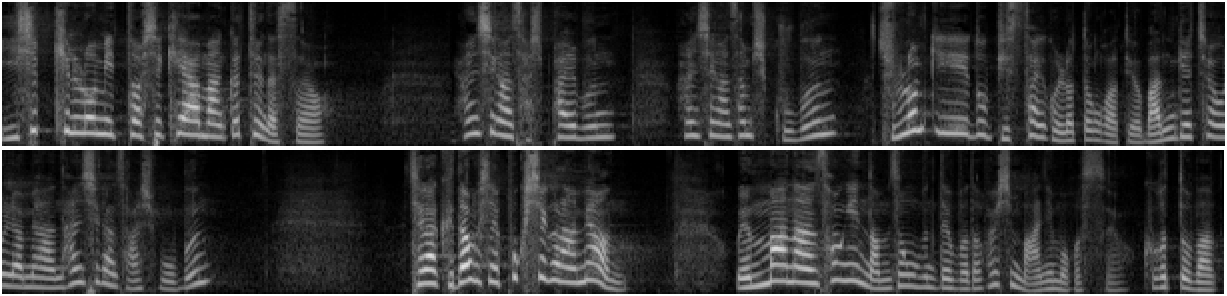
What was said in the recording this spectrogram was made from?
20km씩 해야만 끝을 냈어요. 1시간 48분, 1시간 39분, 줄넘기도 비슷하게 걸렸던 것 같아요. 만 개 채우려면 한 1시간 45분? 제가 그 당시에 폭식을 하면 웬만한 성인 남성분들보다 훨씬 많이 먹었어요. 그것도 막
